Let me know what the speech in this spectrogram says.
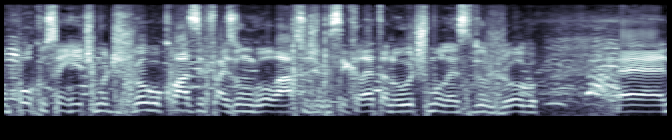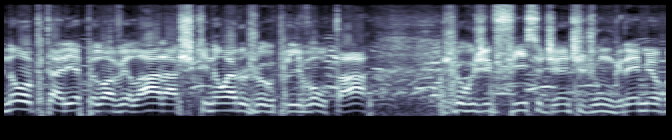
um pouco sem ritmo de jogo, quase faz um golaço de bicicleta no último lance do jogo. É, não optaria pelo Avelar, acho que não era o jogo para ele voltar. Jogo difícil diante de um Grêmio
